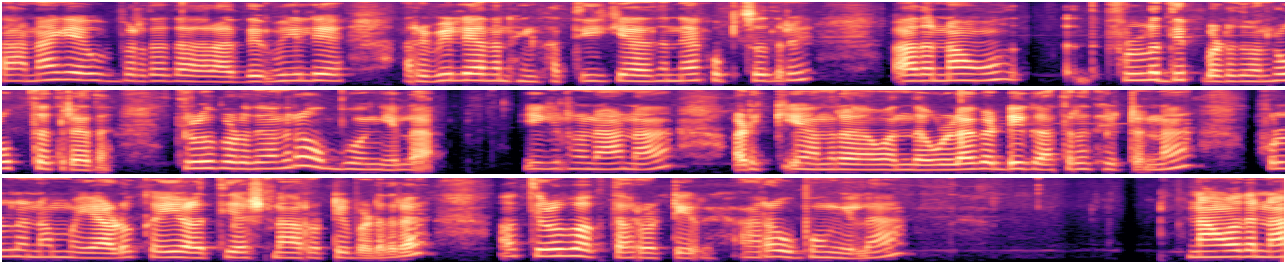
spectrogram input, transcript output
ತಾನಾಗೆ ಬರ್ತದೆ. ಅರ್ಬಿಲಿ ಅರ್ಬಿಲಿ ಅದನ್ನು ಹಿಂಗೆ ಹತ್ತಿಗೆ ಅದನ್ನ ಯಾಕೆ ಉಪ್ಸೋದ್ರಿ? ಅದನ್ನು ನಾವು ಫುಲ್ ದಿಪ್ ಬಡಿದ್ವು ಅಂದ್ರೆ ಉಪ್ತತ್ರಿ ಅದು. ತಿಳು ಬಡಿದ್ವಿ ಅಂದ್ರೆ ಉಬ್ಬುವಂಗಿಲ್ಲ. ಈಗ ನಾನು ಅಡಿಕೆ ಅಂದ್ರೆ ಒಂದು ಉಳ್ಳಾಗಡ್ಡಿ ಗಾತ್ರದ ಹಿಟ್ಟನ್ನು ಫುಲ್ ನಮ್ಮ ಎರಡು ಕೈ ಅಳತಿ ಅಷ್ಟು ನಾ ರೊಟ್ಟಿ ಬಡಿದ್ರೆ ಅವು ತಿಳುವಾಗ್ತಾವೆ ರೊಟ್ಟಿ ರೀ ಆರ ಉಬ್ಬುವಂಗಿಲ್ಲ. ನಾವು ಅದನ್ನು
